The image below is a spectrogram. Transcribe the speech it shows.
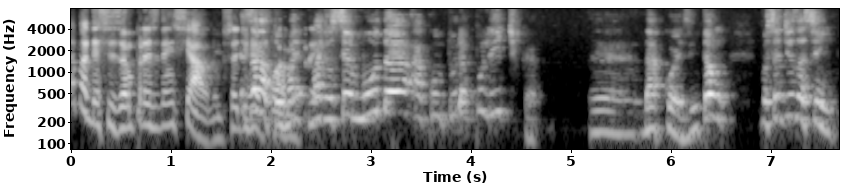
É uma decisão presidencial, não precisa de Exato, reforma. Mas, mas você muda a cultura política é, da coisa. Então, você diz assim:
